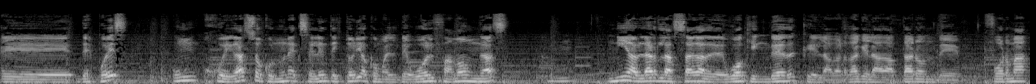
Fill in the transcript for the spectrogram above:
Eh, después, un juegazo con una excelente historia como el de Wolf Among Us, mm, ni hablar la saga de The Walking Dead, que la verdad que la adaptaron de forma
